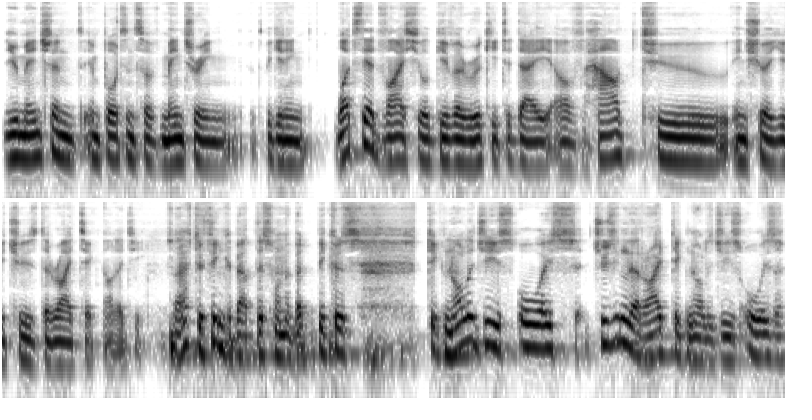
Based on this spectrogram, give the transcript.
you mentioned importance of mentoring at the beginning. What's the advice you'll give a rookie today of how to ensure you choose the right technology? So I have to think about this one a bit because technology is always choosing the right technology is always a,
